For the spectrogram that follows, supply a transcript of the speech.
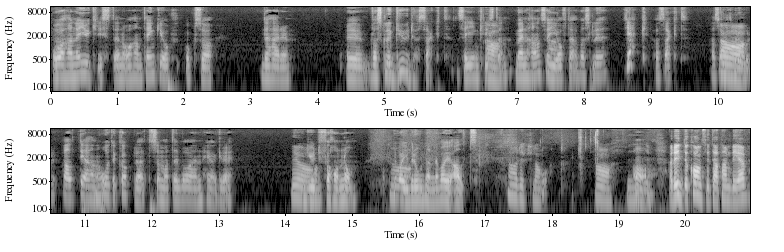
Och han är ju kristen och han tänker ju också det här eh, vad skulle Gud ha sagt? Säger en kristen. Men han säger ju ofta vad skulle Jack ha sagt? Alltså hans Ja. bror. Alltid han återkopplar som att det var en högre Ja. Gud för honom. Det var ju brodern, det var ju allt. ja, det är klart. Ja, fy. Ja. Ja. det är inte konstigt att han blev...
